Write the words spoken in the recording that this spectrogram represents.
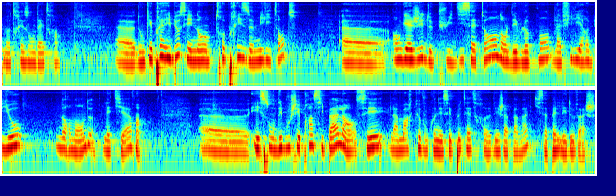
notre raison d'être. donc, Les Prairies Bio, c'est une entreprise militante engagée depuis 17 ans dans le développement de la filière bio normande, laitière. Euh, et son débouché principal, hein, c'est la marque que vous connaissez peut-être déjà pas mal, qui s'appelle les deux vaches.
